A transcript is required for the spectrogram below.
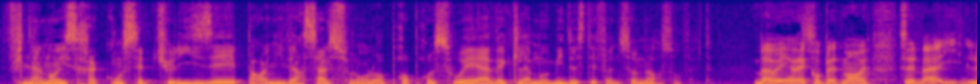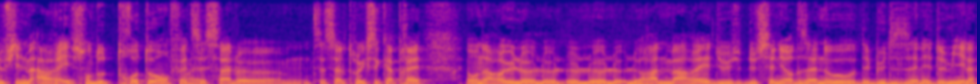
finalement, il sera conceptualisé par Universal selon leurs propres souhaits avec la momie de Stephen Sommers, en fait. Bah oui, Ouais, complètement. Ouais. C'est bah, le film arrive sans doute trop tôt en fait. Ouais. C'est ça le, c'est ça le truc, c'est qu'après on aura eu le le le, le, le raz-de-marée du, du Seigneur des Anneaux au début des années 2000,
